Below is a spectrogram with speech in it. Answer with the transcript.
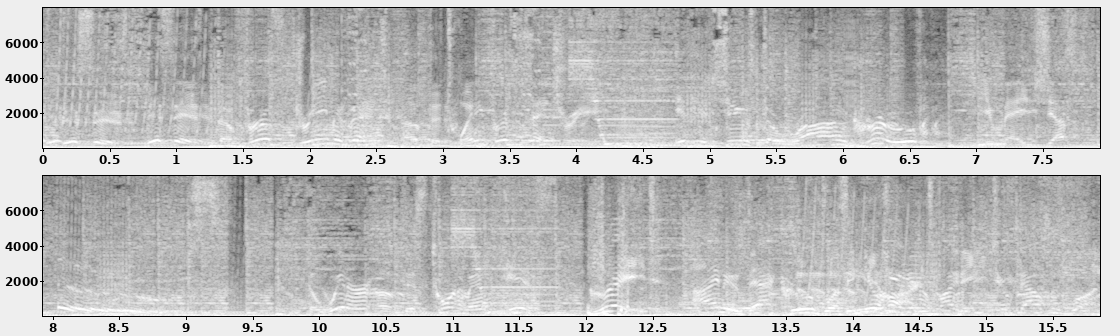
This is this is the first dream event of the 21st century. If you choose the wrong groove, you may just lose. The winner of this tournament is Great! I knew that groove was in your heart. Fighting 2001.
